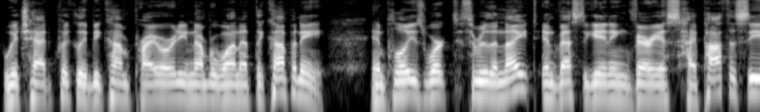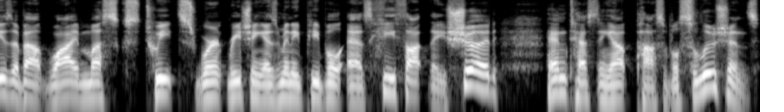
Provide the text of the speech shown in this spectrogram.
which had quickly become priority number one at the company. Employees worked through the night investigating various hypotheses about why Musk's tweets weren't reaching as many people as he thought they should and testing out possible solutions.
